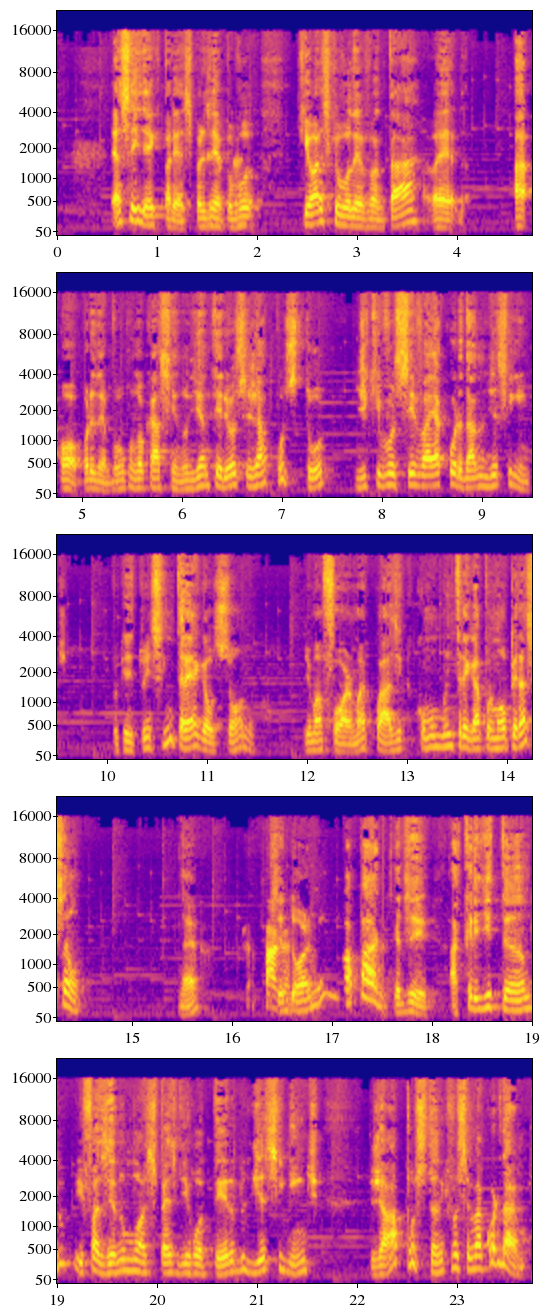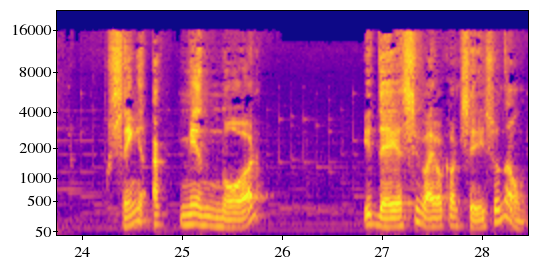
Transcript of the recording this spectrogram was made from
essa é a ideia que parece. Por exemplo, vou, que horas que eu vou levantar? É, ah, ó, por exemplo, vou colocar assim: no dia anterior você já apostou de que você vai acordar no dia seguinte. Porque tu se entrega ao sono de uma forma quase como entregar por uma operação, né? Apaga. Você dorme, apaga. Quer dizer, acreditando e fazendo uma espécie de roteiro do dia seguinte, já apostando que você vai acordar, sem a menor ideia se vai acontecer isso ou não,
